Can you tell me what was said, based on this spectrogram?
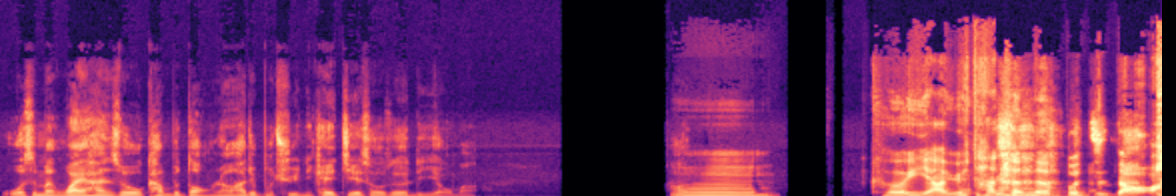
我是门外汉，所以我看不懂，然后他就不去，你可以接受这个理由吗？嗯。可以啊，因为他真的不知道啊。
